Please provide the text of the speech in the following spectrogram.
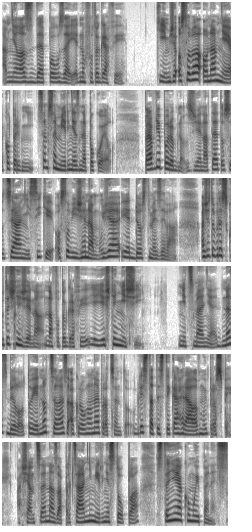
a měla zde pouze jednu fotografii. Tím, že oslovila ona mě jako první, jsem se mírně znepokojil. Pravděpodobnost, že na této sociální síti osloví žena muže, je dost mizivá a že to bude skutečně žena na fotografii je ještě nižší. Nicméně dnes bylo to jedno celé zaokrouhlené procento, kdy statistika hrála v můj prospěch a šance na zaprcání mírně stoupla, stejně jako můj penis.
